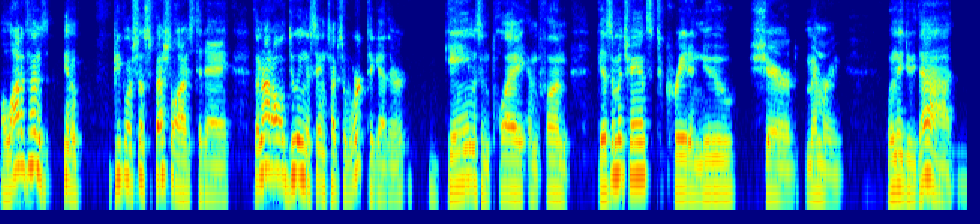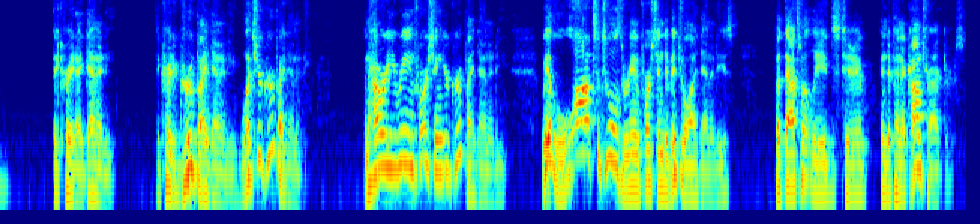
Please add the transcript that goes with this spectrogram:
a lot of times, you know, people are so specialized today, they're not all doing the same types of work together. Games and play and fun gives them a chance to create a new shared memory. When they do that, they create identity. They create a group identity. What's your group identity? And how are you reinforcing your group identity? We have lots of tools to reinforce individual identities, but that's what leads to independent contractors.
